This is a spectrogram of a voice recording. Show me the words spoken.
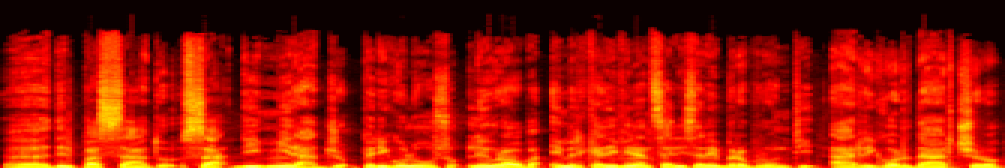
eh, del passato, sa di miraggio pericoloso. L'Europa e i mercati finanziari sarebbero pronti a ricordarcelo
